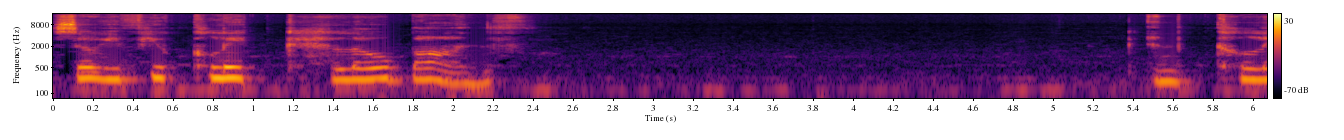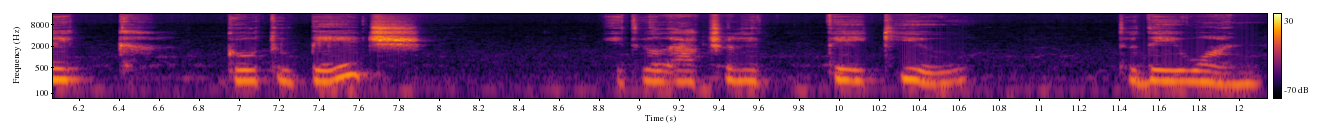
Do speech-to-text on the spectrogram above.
So if you click Hello Banff and click go to page, it will actually take you to day one.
